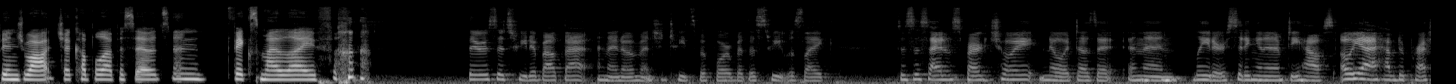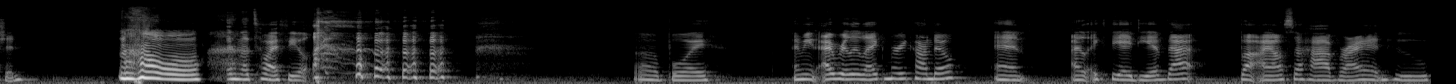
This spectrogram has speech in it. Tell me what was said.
binge watch a couple episodes and fix my life. there was a tweet about that, and I know I mentioned tweets before, but this tweet was like, does this item spark joy? No, it doesn't. And then mm-hmm. later, sitting in an empty house, oh yeah, I have depression. Oh. And that's how I feel. oh boy. I mean, I really like Marie Kondo, and I like the idea of that, but I also have Ryan who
